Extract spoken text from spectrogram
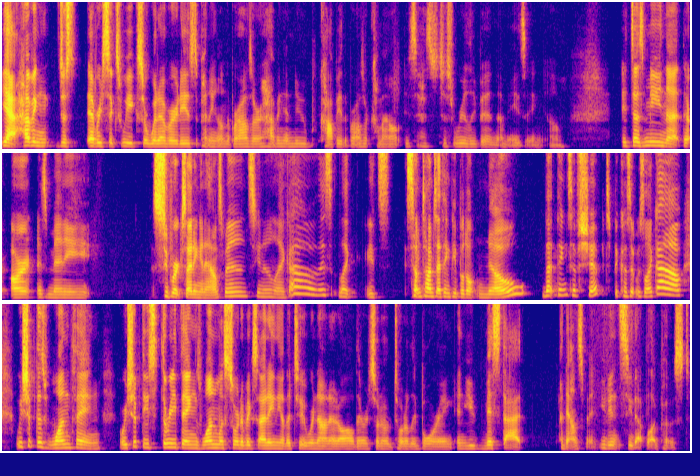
yeah, having just every six weeks or whatever it is, depending on the browser, having a new copy of the browser come out is, has just really been amazing. Um, it does mean that there aren't as many super exciting announcements, you know, like, oh, this, like, it's, sometimes I think people don't know that things have shipped because it was like, oh, we shipped this one thing, we shipped these three things. One was sort of exciting, the other two were not at all. They were sort of totally boring, and you missed that announcement. You didn't see that blog post.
